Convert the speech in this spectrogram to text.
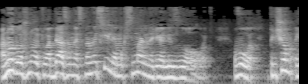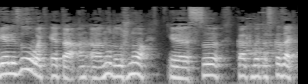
Оно должно эту обязанность на насилие максимально реализовывать. Вот. Причем реализовывать это а, оно должно э, с, как бы это сказать,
